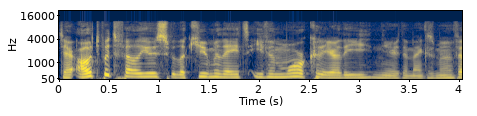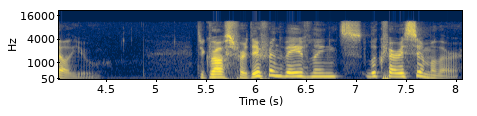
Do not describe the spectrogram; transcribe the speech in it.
their output values will accumulate even more clearly near the maximum value. The graphs for different wavelengths look very similar,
